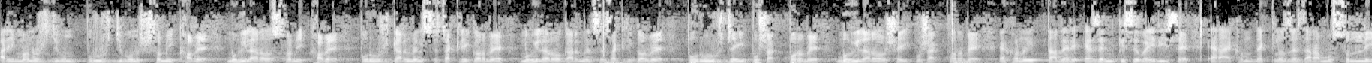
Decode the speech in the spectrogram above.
আর এই মানুষ জীবন, পুরুষ জীবন শ্রমিক হবে, মহিলারাও শ্রমিক হবে, পুরুষ গার্মেন্টসে চাকরি করবে, মহিলারাও গার্মেন্টসে চাকরি করবে, পুরুষ যেই পোশাক পরবে, মহিলারাও সেই পোশাক পরবে। এখন ওই তাদের এজেন্ট কিছু বেরিয়েছে এরা এখন দেখল যে যারা মুসল্লি,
